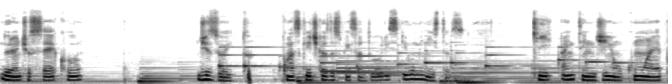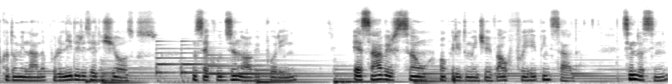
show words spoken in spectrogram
durante o século XVIII, com as críticas dos pensadores iluministas que a entendiam como uma época dominada por líderes religiosos. No século XIX, porém, essa aversão ao período medieval foi repensada. Sendo assim,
